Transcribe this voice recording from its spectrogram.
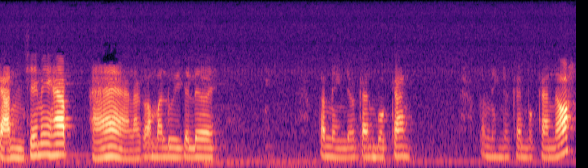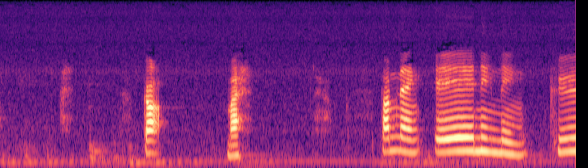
กันใช่ไหมครับ อ่า แล้วก็มาลุยกันเลยตำแหน่งเดียวกันบวกกันตำแหน่งเดียวกันบวกกันเนาะก็มาตำแหน่ง a หนึ่งหนึ่งคือ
